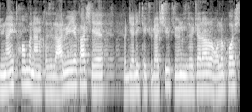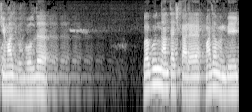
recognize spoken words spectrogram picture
Junayd xon bilan Qizil armiyaga qarshi birgalikda kurashish uchun muzokaralar olib borishga majbur bo'ldi. Va bundan tashqari Madaminbek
